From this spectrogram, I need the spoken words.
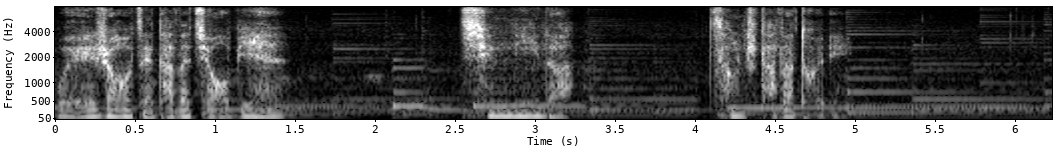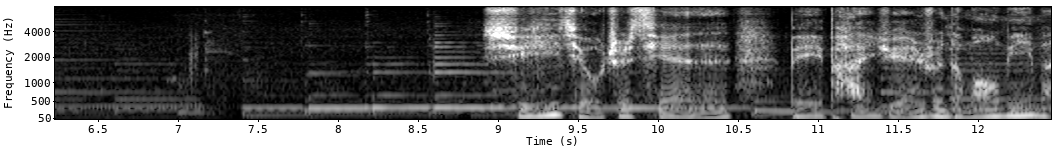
围绕在他的脚边，轻昵的蹭着他的腿。许久之前被判圆润的猫咪们，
